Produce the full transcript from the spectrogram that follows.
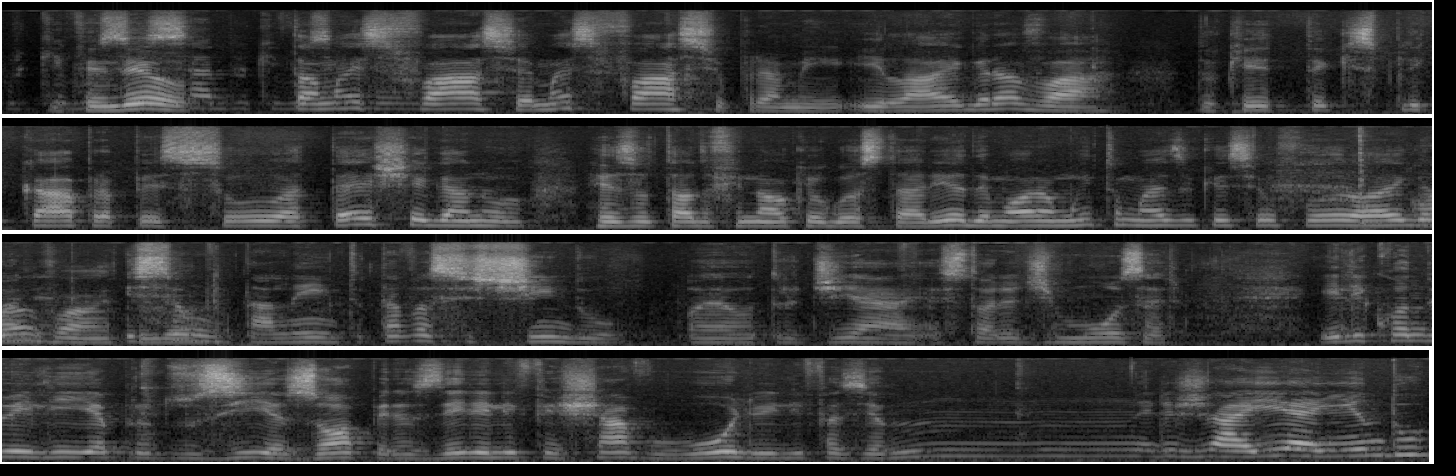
Porque entendeu? você sabe o que tá mais quer. fácil, é mais fácil para mim ir lá e gravar do que ter que explicar para a pessoa até chegar no resultado final que eu gostaria, demora muito mais do que se eu for lá e Olha, gravar, Isso é entendeu? um talento. Eu estava assistindo é, outro dia a história de Mozart. Ele, quando ele ia produzir as óperas dele, ele fechava o olho, ele fazia. Hum, ele já ia indo,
